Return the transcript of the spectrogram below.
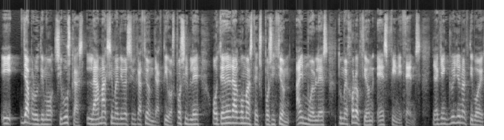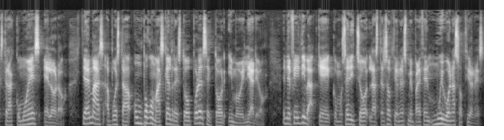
Y ya por último, si buscas la máxima diversificación de activos posible o tener algo más de exposición a inmuebles, tu mejor opción es Finicens, ya que incluye un activo extra como es el oro, y además apuesta un poco más que el resto por el sector inmobiliario. En definitiva, que como os he dicho, las tres opciones me parecen muy buenas opciones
